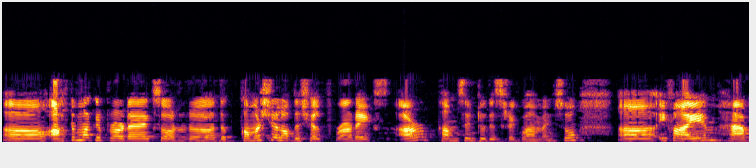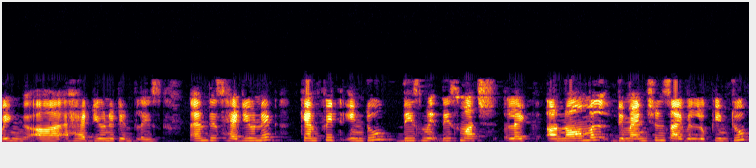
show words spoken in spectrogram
uh, aftermarket products or uh, the commercial of the shelf products are comes into this requirement. So uh, if i am having a head unit in place and this head unit can fit into this this much like a normal dimensions i will look into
